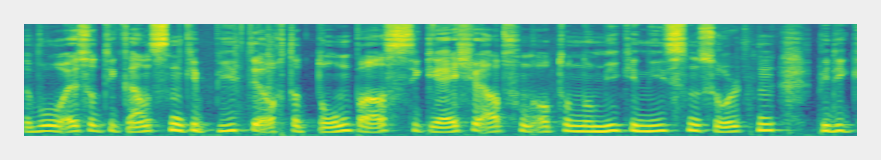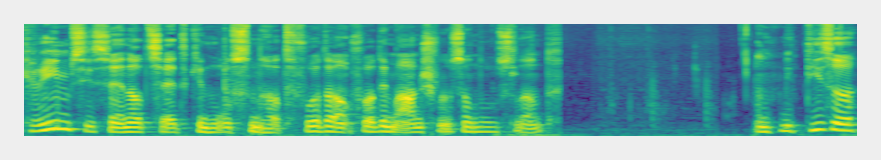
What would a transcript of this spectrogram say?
wo also die ganzen Gebiete, auch der Donbass, die gleiche Art von Autonomie genießen sollten, wie die Krim sie seinerzeit genossen hat, vor, der, vor dem Anschluss an Russland. Und mit dieser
